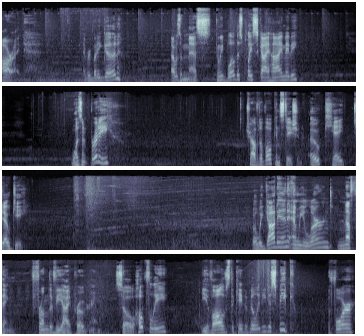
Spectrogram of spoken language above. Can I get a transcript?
Alright. Everybody good? That was a mess. Can we blow this place sky high, maybe? Wasn't pretty. Travel to Vulcan Station. Okay, dokie. Well, we got in and we learned nothing from the VI program. So hopefully he evolves the capability to speak before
